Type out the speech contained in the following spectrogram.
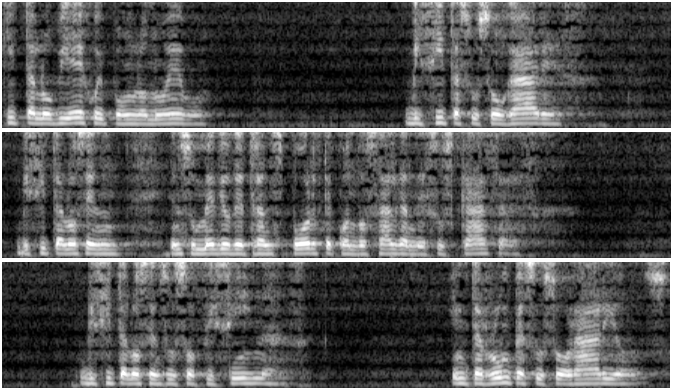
Quita lo viejo y pon lo nuevo. Visita sus hogares. Visítalos en, en su medio de transporte cuando salgan de sus casas. Visítalos en sus oficinas. Interrumpe sus horarios.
